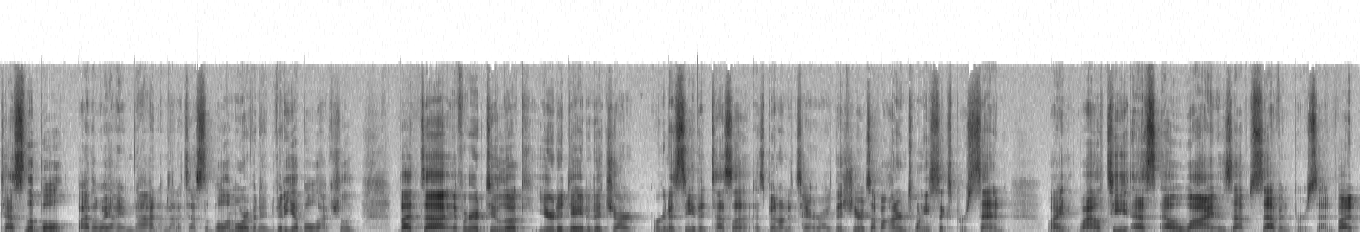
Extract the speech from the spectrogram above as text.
Tesla bull, by the way, I am not. I'm not a Tesla bull. I'm more of an NVIDIA bull, actually. But uh, if we were to look year to date at a chart, we're going to see that Tesla has been on a tear, right? This year it's up 126%, while TSLY is up 7%. But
